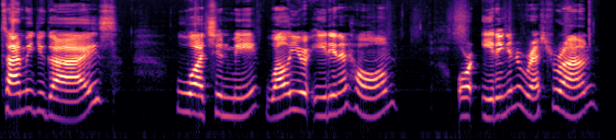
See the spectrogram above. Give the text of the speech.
time with you guys watching me while you're eating at home or eating in a restaurant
